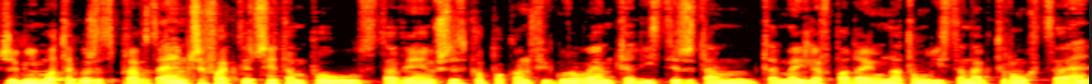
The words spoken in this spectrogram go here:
że mimo tego, że sprawdzałem, czy faktycznie tam poustawiałem wszystko, pokonfigurowałem te listy, że tam te maile wpadają na tą listę, na którą chcę,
